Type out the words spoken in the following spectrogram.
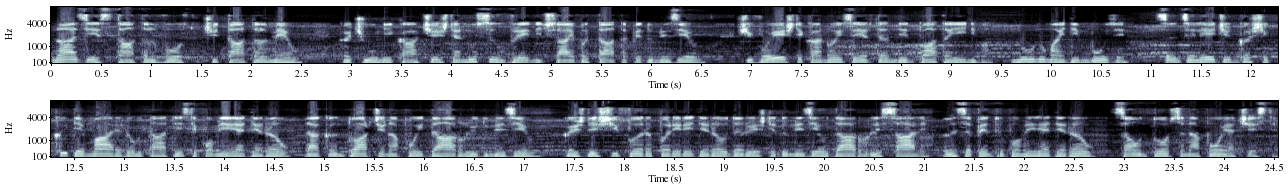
Nazi este tatăl vostru, ci tatăl meu, căci unii ca aceștia nu sunt vrednici să aibă tată pe Dumnezeu, și voiește ca noi să iertăm din toată inima, nu numai din buze. Să înțelegem că și cât de mare răutate este pomenirea de rău, dacă întoarce înapoi darul lui Dumnezeu, căci deși fără părere de rău dăruiește Dumnezeu darurile sale, însă pentru pomenirea de rău s-au întors înapoi acestea.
